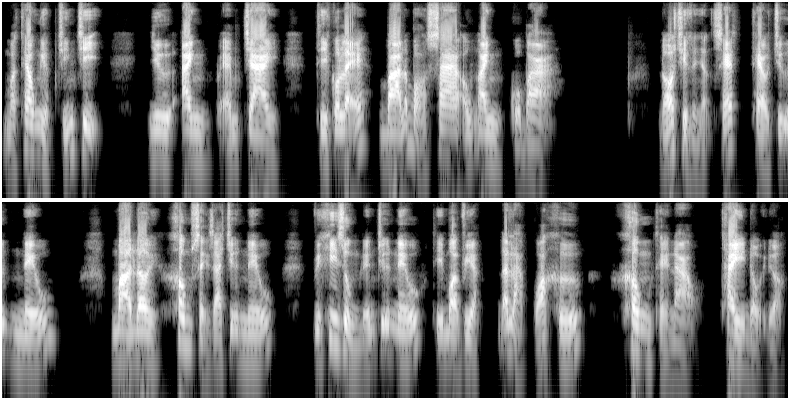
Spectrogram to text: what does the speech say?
mà theo nghiệp chính trị như anh và em trai thì có lẽ bà đã bỏ xa ông anh của bà. Đó chỉ là nhận xét theo chữ nếu, mà đời không xảy ra chữ nếu, vì khi dùng đến chữ nếu thì mọi việc đã là quá khứ, không thể nào thay đổi được.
